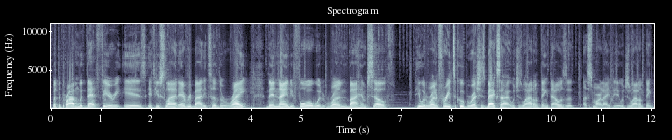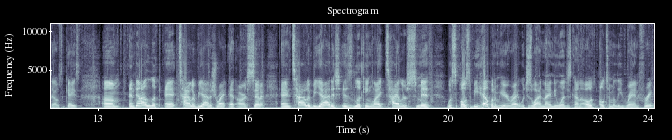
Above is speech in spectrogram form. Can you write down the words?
But the problem with that theory is if you slide everybody to the right, then 94 would run by himself himself, he would run free to Cooper Rush's backside, which is why I don't think that was a, a smart idea, which is why I don't think that was the case. Um, and then I look at Tyler Biadasz, right, at our center, and Tyler Biadasz is looking like Tyler Smith was supposed to be helping him here, right, which is why 91 just kind of ultimately ran free.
